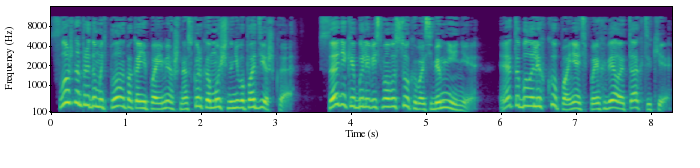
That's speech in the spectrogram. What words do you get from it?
Сложно придумать план, пока не поймешь, насколько мощна у него поддержка. Всадники были весьма высокого о себе мнения. Это было легко понять по их вялой тактике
